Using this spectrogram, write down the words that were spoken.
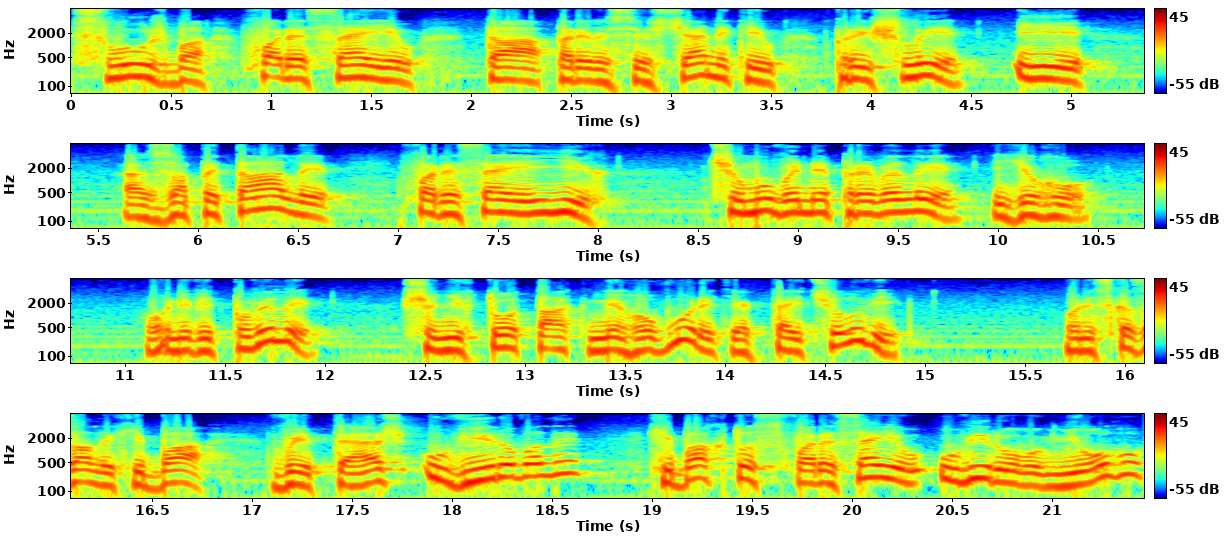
служба фарисеїв та пересвящеників прийшли і е, запитали фарисеї їх, чому ви не привели Його. Вони відповіли, що ніхто так не говорить, як той чоловік. Вони сказали, хіба ви теж увірували? Хіба хто з фарисеїв увірував в нього?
